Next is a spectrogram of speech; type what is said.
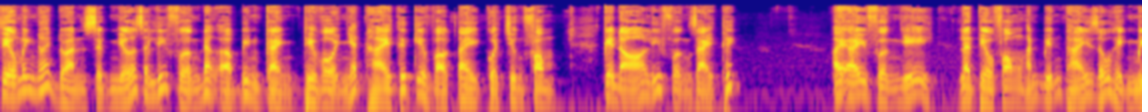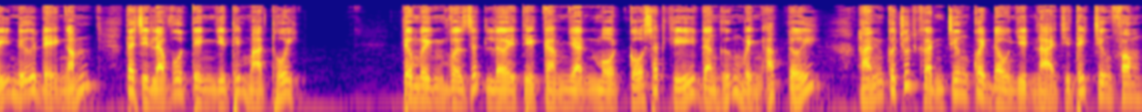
Tiểu Minh nói đoàn sực nhớ ra Lý Phượng đang ở bên cạnh, Thì vội nhét hai thứ kia vào tay của Trương Phong. Cái đó Lý Phượng giải thích. Ây ây Phượng Nhi, Là Tiểu Phong hắn biến thái giấu hình mỹ nữ để ngắm. Ta chỉ là vô tình nhìn thấy mà thôi. Tiểu Minh vừa dứt lời Thì cảm nhận một cỗ sát khí đang hướng mình áp tới. Hắn có chút khẩn trương quay đầu nhìn lại chỉ thấy Trương Phong.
